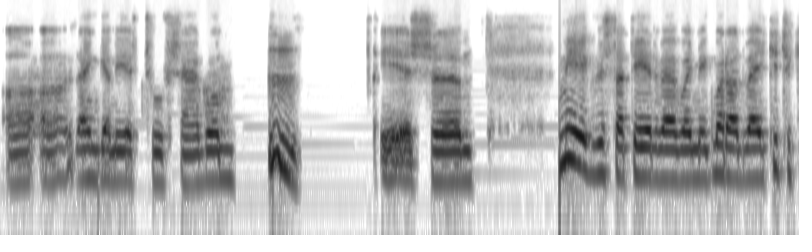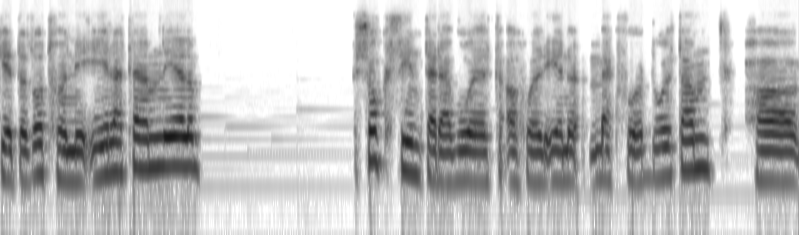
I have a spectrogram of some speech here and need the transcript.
a, az engem ért csúfságom, és még visszatérve, vagy még maradva egy kicsikét az otthoni életemnél, sok szintere volt, ahol én megfordultam, ha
